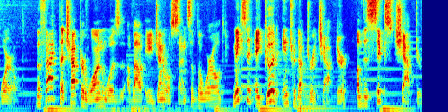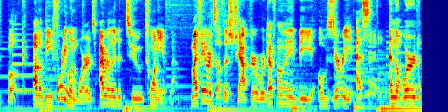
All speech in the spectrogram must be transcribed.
world. The fact that chapter 1 was about a general sense of the world makes it a good introductory chapter of the 6 chapter book. Out of the 41 words, I related to 20 of them. My favorites of this chapter were definitely the Ozuri essay and the word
